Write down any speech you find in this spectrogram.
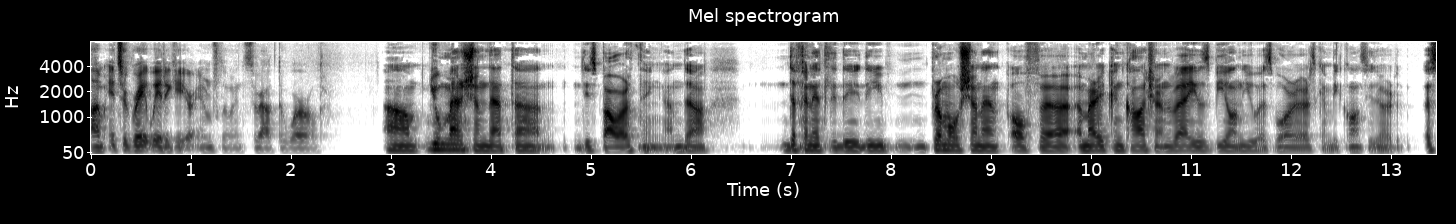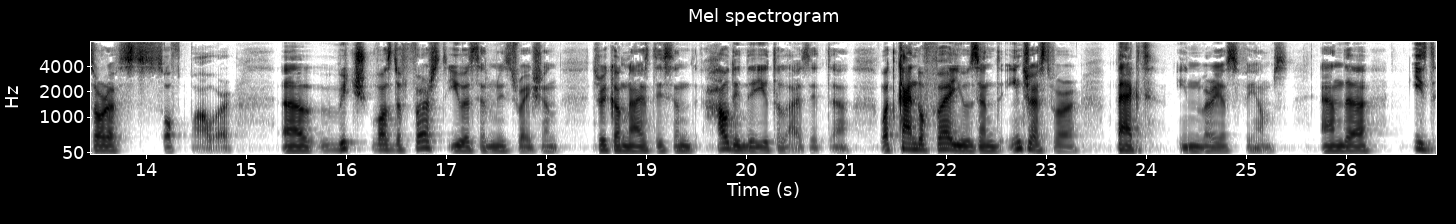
um, it's a great way to get your influence throughout the world. Um, you mentioned that uh, this power thing, and uh, definitely the, the promotion of uh, American culture and values beyond U.S. borders can be considered a sort of soft power. Uh, which was the first US administration to recognize this and how did they utilize it? Uh, what kind of values and interests were packed in various films? And uh, is,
